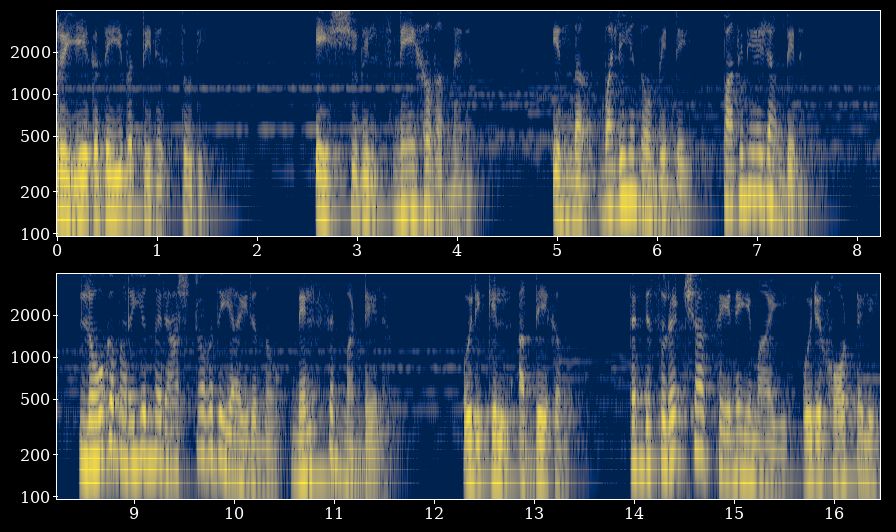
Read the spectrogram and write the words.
ത്രിയേക ദൈവത്തിന് സ്തുതി. യേശുവിൽ സ്നേഹവന്ദനം. ഇന്ന് വലിയ നോമ്പിന്റെ പതിനേഴാം ദിനം. ലോകമറിയുന്ന രാഷ്ട്രപതിയായിരുന്നു നെൽസൺ മണ്ടേല. ഒരിക്കൽ അദ്ദേഹം തന്റെ സുരക്ഷാ സേനയുമായി ഒരു ഹോട്ടലിൽ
